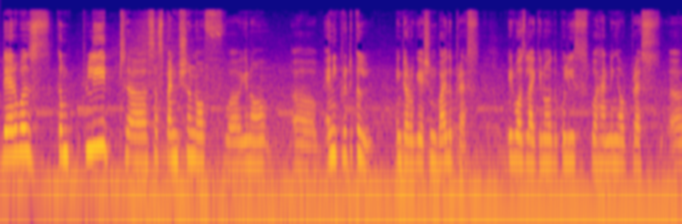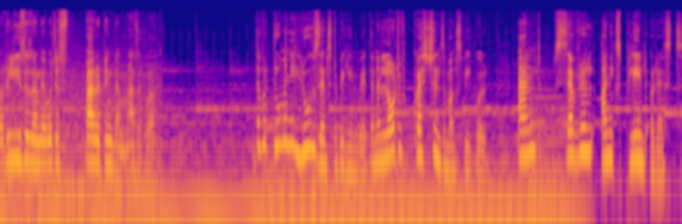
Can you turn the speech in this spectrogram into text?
there was complete uh, suspension of, uh, you know, uh, any critical interrogation by the press. It was like, you know, the police were handing out press uh, releases and they were just parroting them, as it were. There were too many loose ends to begin with, and a lot of questions amongst people and several unexplained arrests.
